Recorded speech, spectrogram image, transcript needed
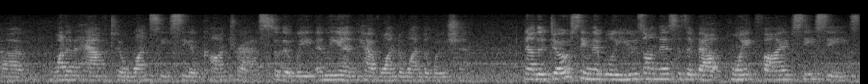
uh, one and a half to one cc of contrast so that we in the end have one-to-one -one dilution. Now the dosing that we'll use on this is about 0.5 cc's.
